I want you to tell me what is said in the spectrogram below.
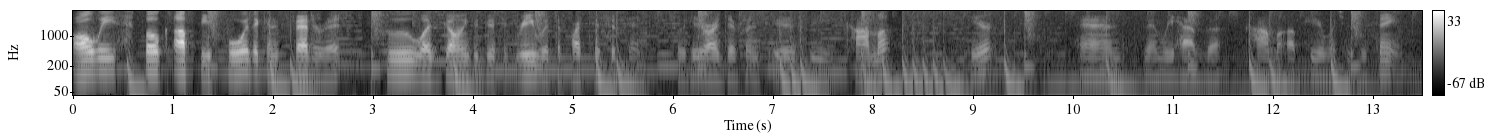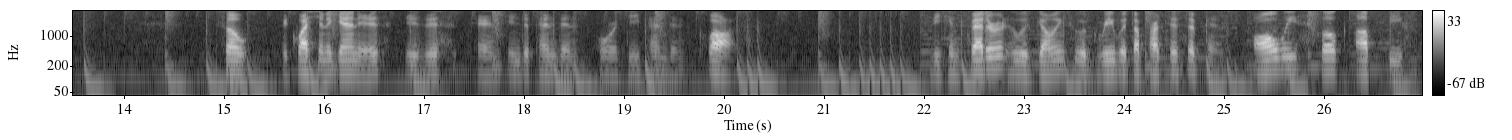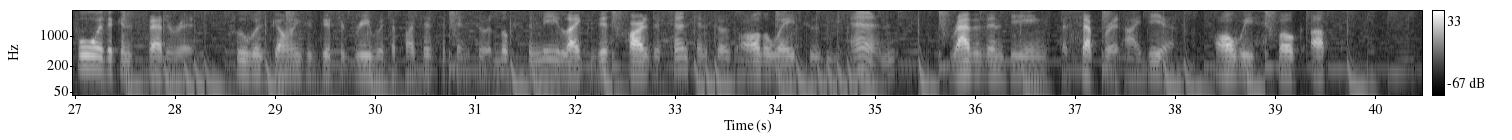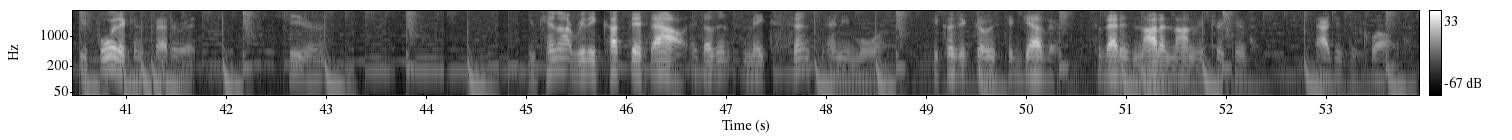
always spoke up before the Confederate who was going to disagree with the participant. So here our difference is the comma here, and then we have the comma up here, which is the same. So the question again is, is this an independent or dependent clause? The Confederate who is going to agree with the participant always spoke up before the Confederate who was going to disagree with the participant. So it looks to me like this part of the sentence goes all the way to the end rather than being a separate idea. Always spoke up before the Confederate here. You cannot really cut this out. It doesn't make sense anymore because it goes together. So that is not a non-restrictive adjective clause.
